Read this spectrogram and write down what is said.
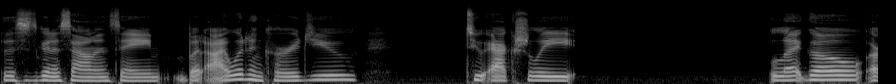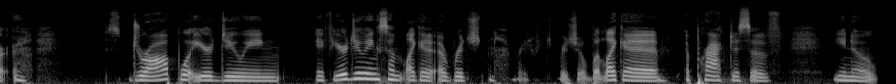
This is gonna sound insane, but I would encourage you to actually let go or uh, drop what you're doing if you're doing some like a, a ritual but like a, a practice of you know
